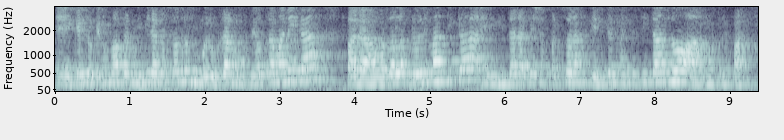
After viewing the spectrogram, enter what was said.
eh, que es lo que nos va a permitir a nosotros involucrarnos de otra manera para abordar la problemática e invitar a aquellas personas que estén necesitando a nuestro espacio.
